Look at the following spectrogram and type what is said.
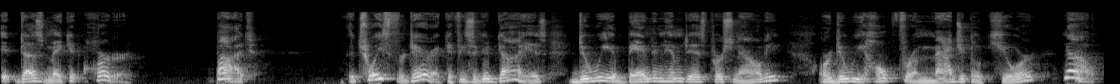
it does make it harder. But the choice for Derek, if he's a good guy, is do we abandon him to his personality or do we hope for a magical cure? No.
